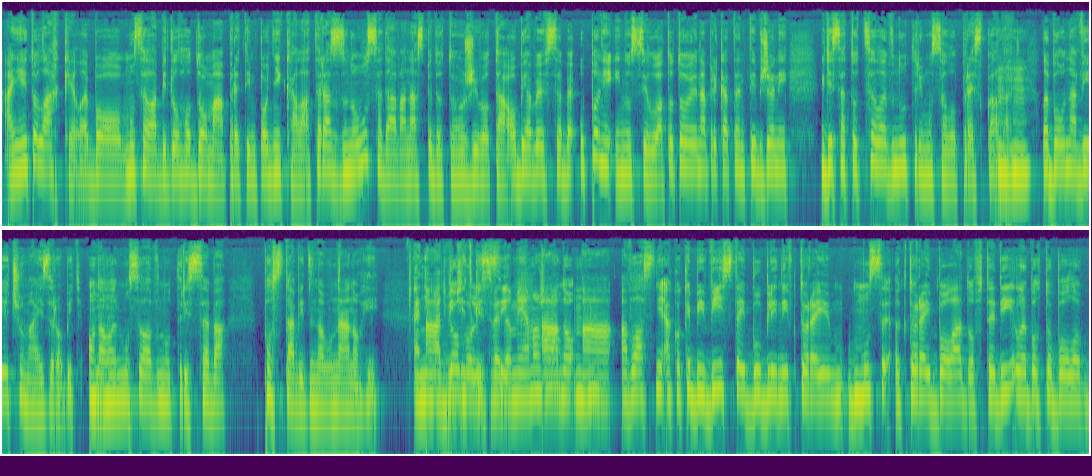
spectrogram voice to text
A nie je to ľahké, lebo musela byť dlho doma, predtým podnikala. Teraz znovu sa dáva naspäť do toho života, objavuje v sebe úplne inú silu. A toto je napríklad ten typ ženy, kde sa to celé vnútri muselo preskladať, mm-hmm. lebo ona vie, čo má ísť robiť. Ona mm-hmm. len musela vnútri seba postaviť znovu na nohy. A nemať výčitky svedomia možno? Áno, mm-hmm. a, a vlastne ako keby vy z tej bubliny, v ktorej, muse, ktorej bola dovtedy, lebo to bolo,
